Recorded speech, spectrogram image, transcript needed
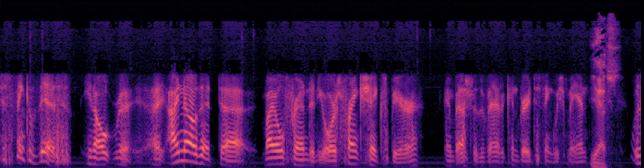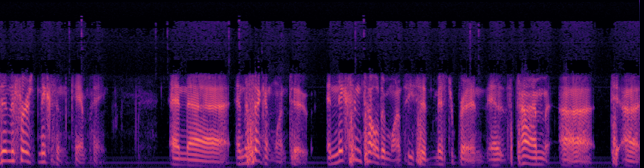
just think of this. You know, I, I know that uh, my old friend and yours, Frank Shakespeare, ambassador of the Vatican, very distinguished man. Yes, was in the first Nixon campaign, and uh, and the second one too. And Nixon told him once. He said, "Mr. President," at the time, uh, t- uh,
